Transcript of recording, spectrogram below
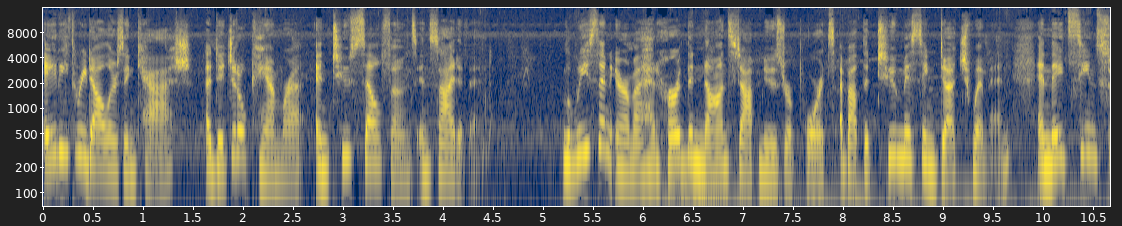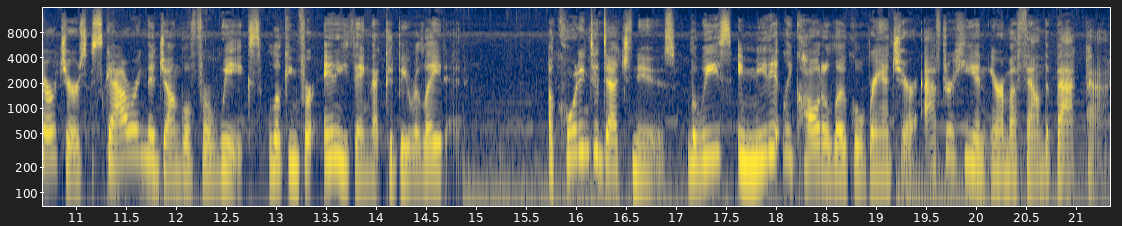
$83 in cash, a digital camera, and two cell phones inside of it. Luis and Irma had heard the nonstop news reports about the two missing Dutch women, and they'd seen searchers scouring the jungle for weeks looking for anything that could be related. According to Dutch News, Luis immediately called a local rancher after he and Irma found the backpack,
